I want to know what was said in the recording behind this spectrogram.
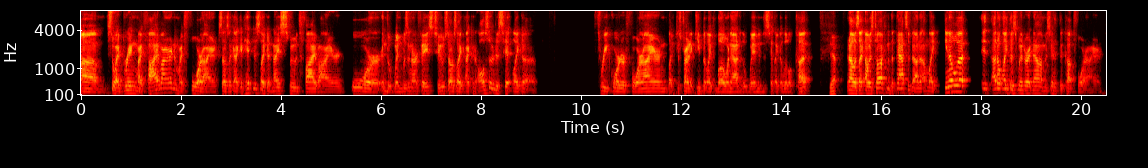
Um, so I bring my five iron and my four iron because I was like, I could hit just like a nice smooth five iron, or and the wind was in our face too. So I was like, I could also just hit like a three quarter four iron, like just try to keep it like low and out of the wind and just hit like a little cut. Yep. And I was like, I was talking to the Pats about it. I'm like, you know what? It, I don't like this wind right now. I'm just gonna hit the cut four iron.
